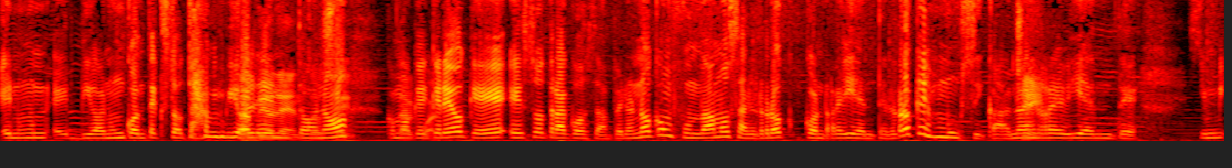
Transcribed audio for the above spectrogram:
En un, eh, digo, en un contexto tan violento, violento, ¿no? sí, Como que cual. creo que es otra cosa, pero no confundamos al rock con reviente. El rock es música, no Sí. es reviente. Y,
